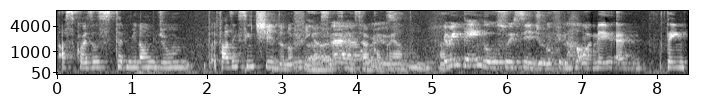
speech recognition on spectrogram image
as coisas terminam de um. fazem sentido no fim, assim, se É. você acompanhar tudo. Eu entendo o suicídio no final. É meio, é- tem,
